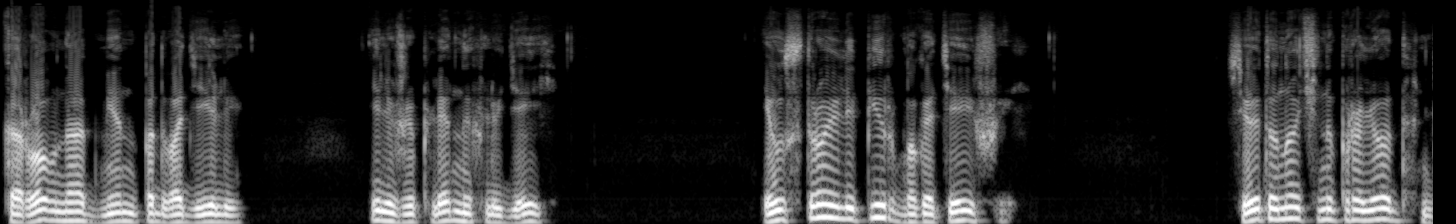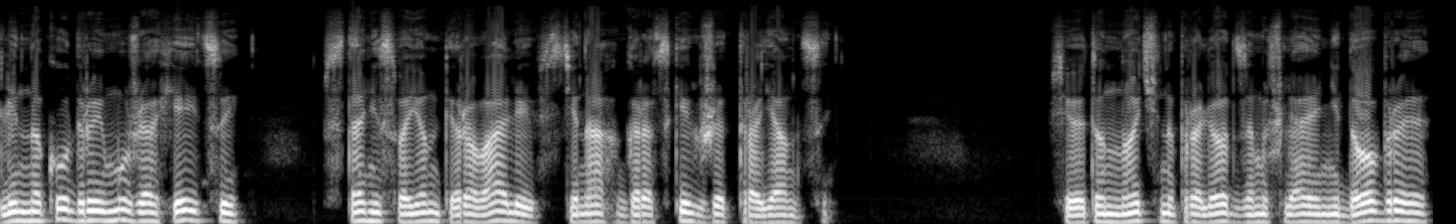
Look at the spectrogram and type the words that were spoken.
коров на обмен подводили, или же пленных людей. И устроили пир богатейший. Всю эту ночь напролет длиннокудрые мужи-ахейцы в стане своем пировали в стенах городских же троянцы. Всю эту ночь напролет, замышляя недоброе,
